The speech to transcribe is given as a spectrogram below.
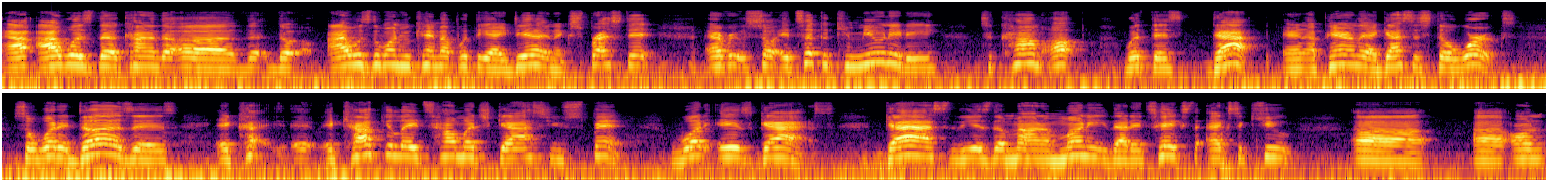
I, I was the kind of the, uh, the the I was the one who came up with the idea and expressed it. Every so it took a community to come up with this DApp, and apparently I guess it still works. So what it does is it it, it calculates how much gas you spent. What is gas? Gas is the amount of money that it takes to execute uh, uh, on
